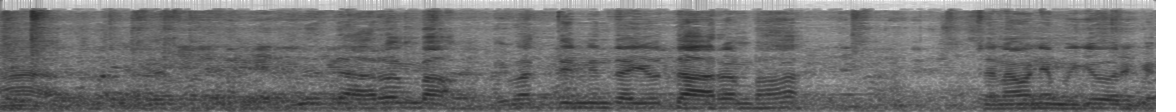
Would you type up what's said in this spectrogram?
ಹಾ. ಯುದ್ಧ ಆರಂಭ. ಇವತ್ತಿನಿಂದ ಯುದ್ಧ ಆರಂಭ. ಚುನಾವಣೆ ಮುಗಿಯುವವರೆಗೆ.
